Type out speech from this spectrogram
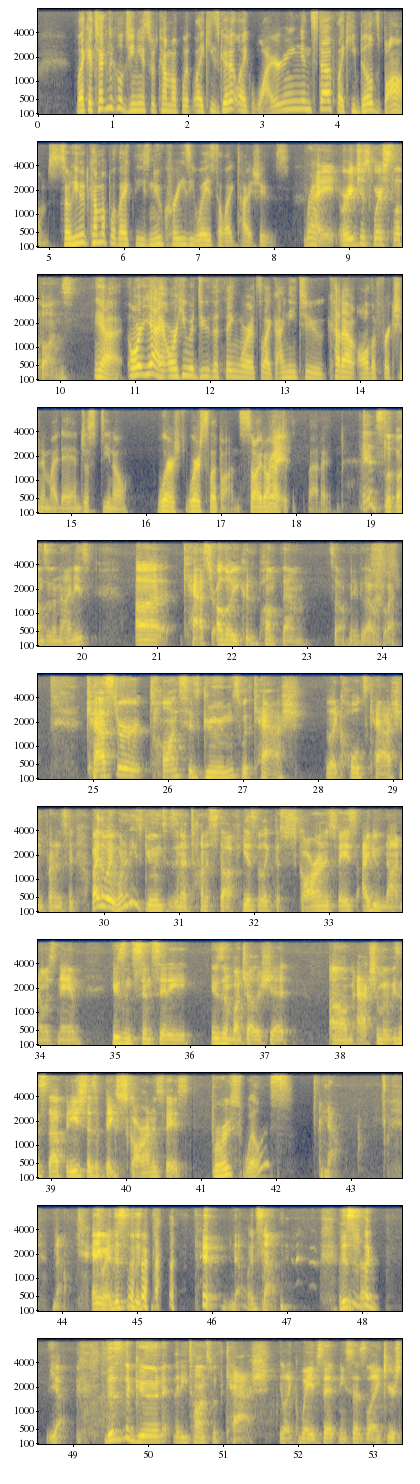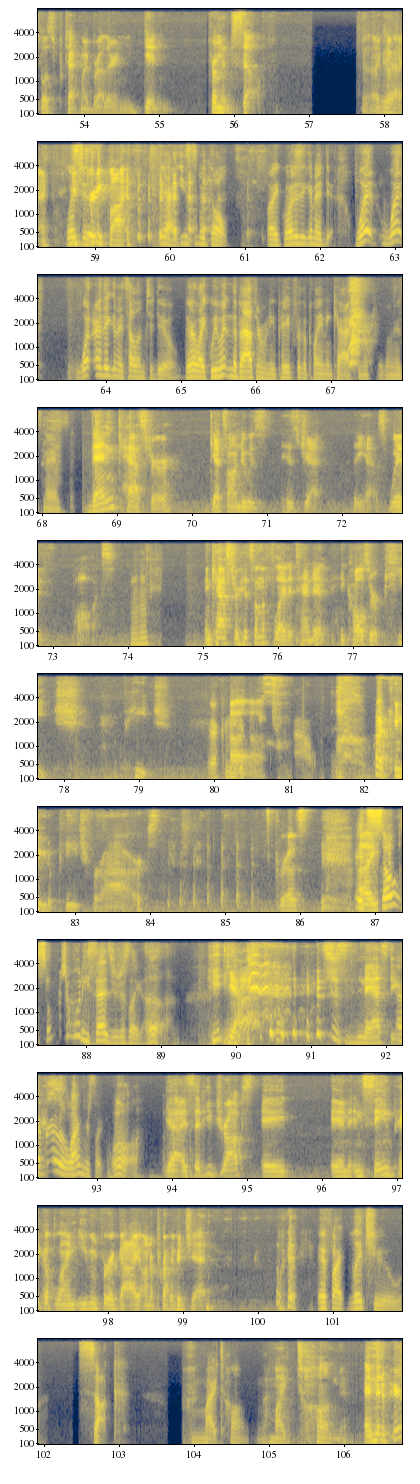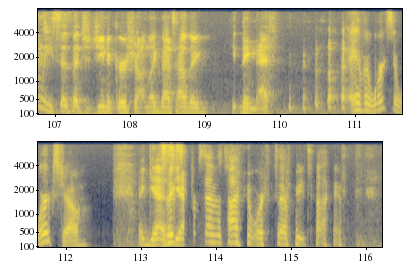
Like a technical genius would come up with like he's good at like wiring and stuff. Like he builds bombs, so he would come up with like these new crazy ways to like tie shoes. right. Or he just wears slip-ons. Yeah, or yeah, or he would do the thing where it's like I need to cut out all the friction in my day and just you know wear wear slip-ons so I don't have to think about it. They had slip-ons in the 90s. Uh, Castor, although you couldn't pump them, so maybe that was why. Castor taunts his goons with cash. Like holds cash in front of his face. By the way, one of these goons is in a ton of stuff. He has like the scar on his face. I do not know his name. He was in Sin City. He was in a bunch of other shit, um, action movies and stuff. But he just has a big scar on his face. Bruce Willis? No. No. Anyway, this is the No, it's not. This is the yeah. This is the goon that he taunts with cash. He like waves it and he says like you're supposed to protect my brother and you didn't from himself. Like Yeah. okay. Which He's is- 35. Yeah, he's an adult. Like, what is he gonna do? What what what are they gonna tell him to do? They're like, we went in the bathroom and he paid for the plane in cash and gave him his name. then Castor gets onto his his jet that he has with Pollux. Mm-hmm. And Castor hits on the flight attendant. He calls her Peach. Peach. They're gonna need a peach piece. Ow. I can eat a peach for hours. gross. It's Uh, so so much of what he says, you're just like, ugh. he, yeah, it's just nasty. Every other line, you're just like, whoa. Yeah, I said he drops a an insane pickup line even for a guy on a private jet. if I let you suck my tongue. My tongue. And then apparently he says that to Gina Gershon, like that's how they they met. If it works, it works, Joe. I guess. Sixty Yeah. percent of the time, it works every time.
